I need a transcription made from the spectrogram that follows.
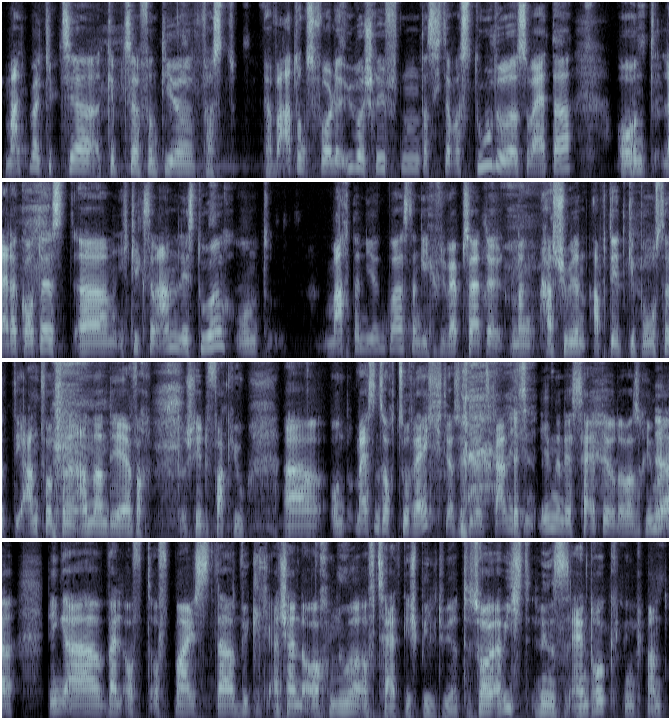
Manchmal gibt's ja gibt's ja von dir fast erwartungsvolle Überschriften, dass sich da was tut oder so weiter. Und leider Gottes, ähm, ich klick's dann an, lese durch und mach dann irgendwas, dann gehe ich auf die Webseite und dann hast du schon wieder ein Update gepostet, die Antwort von den anderen, die einfach da steht fuck you. Äh, und meistens auch zu Recht, also ich will jetzt gar nicht in irgendeine Seite oder was auch immer ja. Ding, äh, weil oft oftmals da wirklich anscheinend auch nur auf Zeit gespielt wird. So habe ich zumindest das Eindruck. Bin gespannt,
